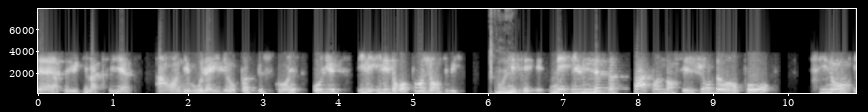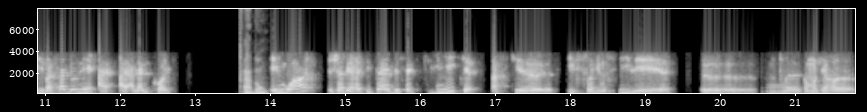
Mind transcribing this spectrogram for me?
faire. C'est lui qui m'a pris un rendez-vous. Là, il est au poste de secouriste. Au lieu, il, il est de repos aujourd'hui. Mais, mais, il ne peut pas, pendant ses jours de repos, sinon, il va s'adonner à, à l'alcool. Ah bon? Et moi, j'avais récupéré de cette clinique parce qu'il euh, soigne aussi les. Euh, euh, comment dire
